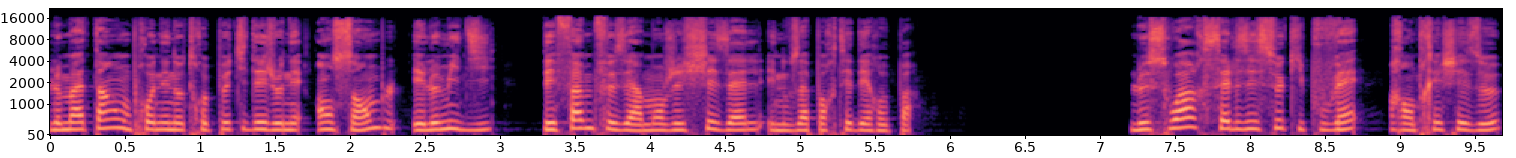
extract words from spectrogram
Le matin, on prenait notre petit déjeuner ensemble, et le midi, des femmes faisaient à manger chez elles et nous apportaient des repas. Le soir, celles et ceux qui pouvaient rentraient chez eux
